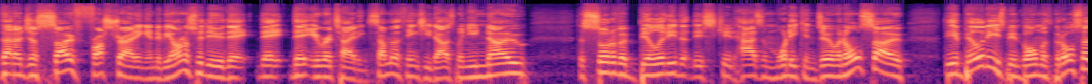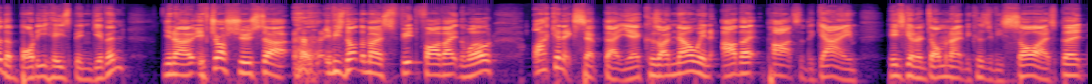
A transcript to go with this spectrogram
that are just so frustrating. And to be honest with you, they're, they're, they're irritating. Some of the things he does when you know the sort of ability that this kid has and what he can do, and also the ability he's been born with, but also the body he's been given. You know, if Josh Schuster, if he's not the most fit five eight in the world, I can accept that, yeah, because I know in other parts of the game he's going to dominate because of his size. But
